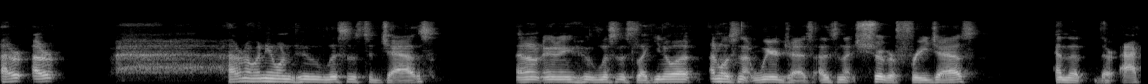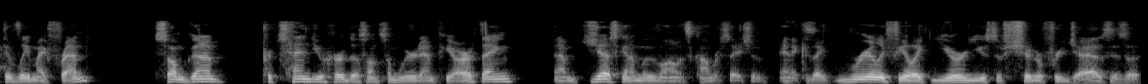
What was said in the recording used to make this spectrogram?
I don't I don't I don't know anyone who listens to jazz. I don't know anyone who listens to like you know what I don't listen to that weird jazz. I listen to that sugar free jazz, and that they're actively my friend. So I'm gonna pretend you heard this on some weird NPR thing, and I'm just gonna move on with this conversation. And it because I really feel like your use of sugar free jazz is a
